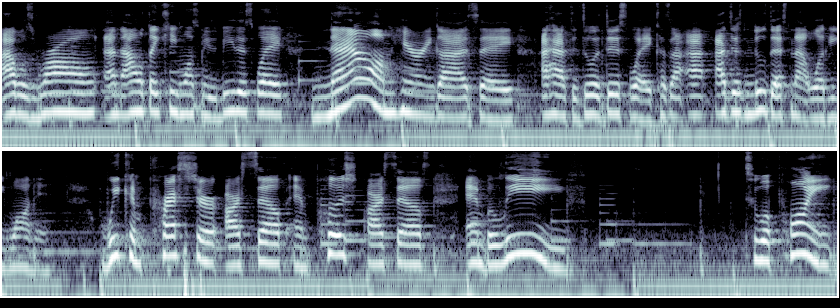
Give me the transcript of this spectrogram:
I was wrong and I don't think he wants me to be this way. Now I'm hearing God say, I have to do it this way because I, I, I just knew that's not what he wanted. We can pressure ourselves and push ourselves and believe to a point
